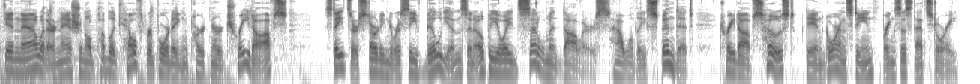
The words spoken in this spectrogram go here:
Check in now with our national public health reporting partner, Trade Offs. States are starting to receive billions in opioid settlement dollars. How will they spend it? Trade Offs host, Dan Gorenstein, brings us that story.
